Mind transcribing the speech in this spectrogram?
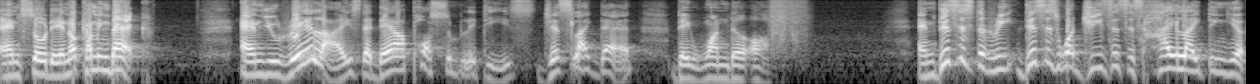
And so they're not coming back. And you realize that there are possibilities, just like that, they wander off. And this is, the re- this is what Jesus is highlighting here.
